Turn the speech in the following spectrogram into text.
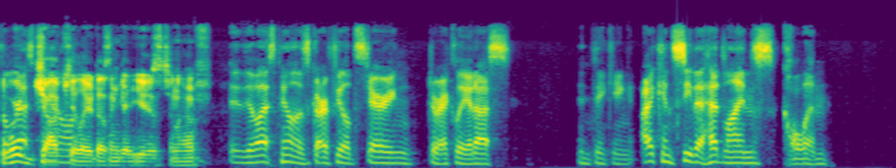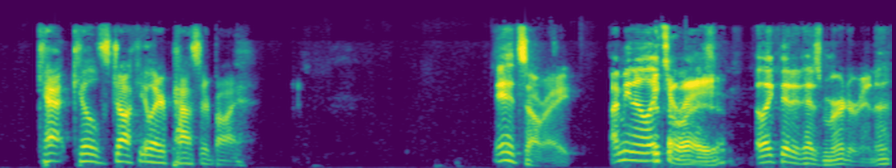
The word last panel- jocular doesn't get used enough. The last panel is Garfield staring directly at us and thinking, "I can see the headlines." Colon. Cat kills jocular passerby. It's all right. I mean, I like It's that all it has- I like that it has murder in it.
